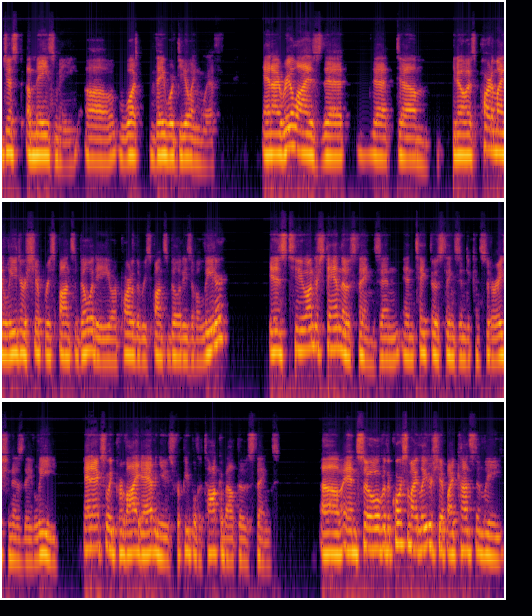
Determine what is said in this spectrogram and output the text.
just amaze me uh, what they were dealing with. And I realized that that um, you know, as part of my leadership responsibility or part of the responsibilities of a leader, is to understand those things and and take those things into consideration as they lead, and actually provide avenues for people to talk about those things. Um, and so over the course of my leadership, I constantly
